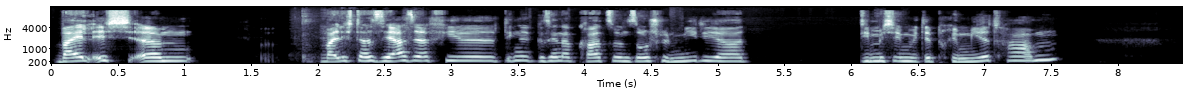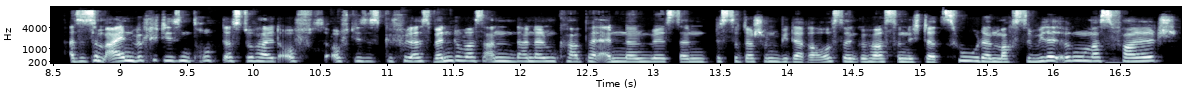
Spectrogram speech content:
Weil ich, ähm, weil ich da sehr, sehr viel Dinge gesehen habe, gerade so in Social Media, die mich irgendwie deprimiert haben also zum einen wirklich diesen Druck, dass du halt oft, oft dieses Gefühl hast, wenn du was an, an deinem Körper ändern willst, dann bist du da schon wieder raus, dann gehörst du nicht dazu, dann machst du wieder irgendwas mhm. falsch,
